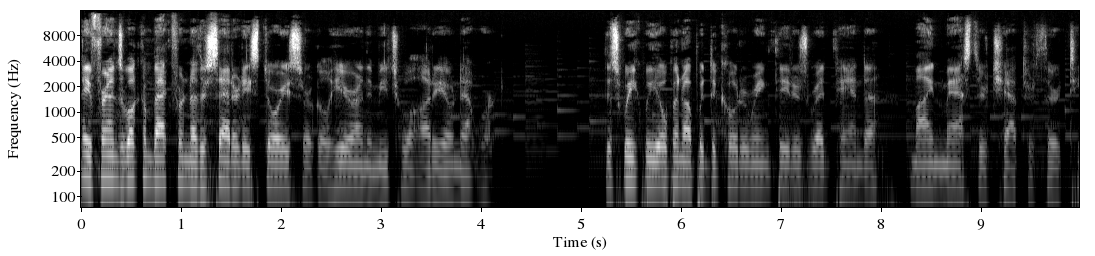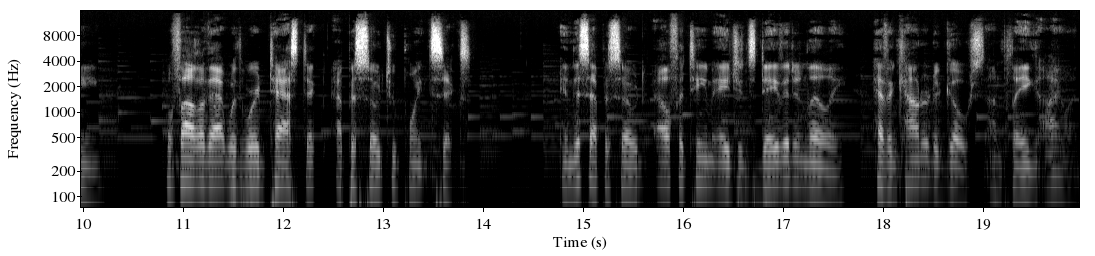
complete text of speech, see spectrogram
Hey, friends, welcome back for another Saturday Story Circle here on the Mutual Audio Network. This week we open up with Decoder Ring Theater's Red Panda, Mind Master Chapter 13. We'll follow that with Wordtastic, Episode 2.6. In this episode, Alpha Team agents David and Lily have encountered a ghost on Plague Island.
